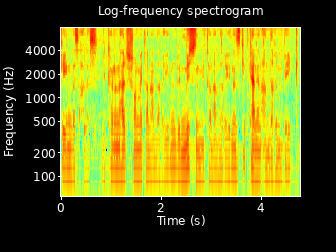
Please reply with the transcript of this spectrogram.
gegen das alles. Wir können halt schon miteinander reden, wir müssen miteinander reden, es gibt keinen anderen Weg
